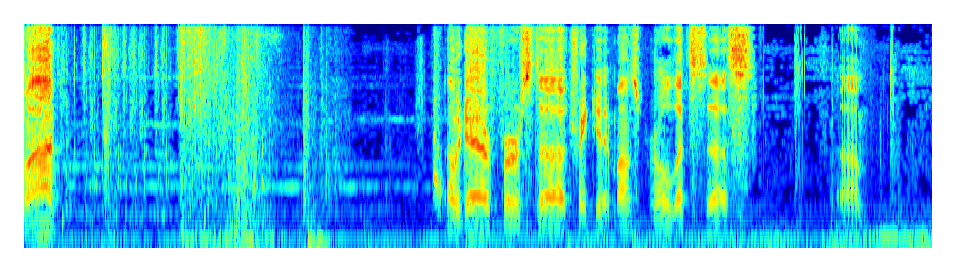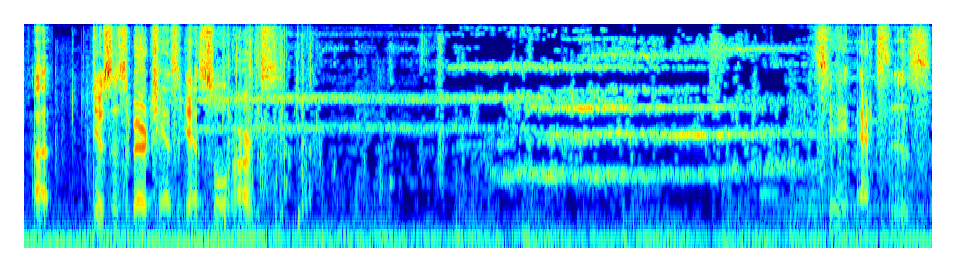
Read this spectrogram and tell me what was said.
Come on! Oh, we got our first uh, trinket, Mom's Pearl. Let's, uh, um, uh, gives us a better chance against Soul Hearts. See any X's.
